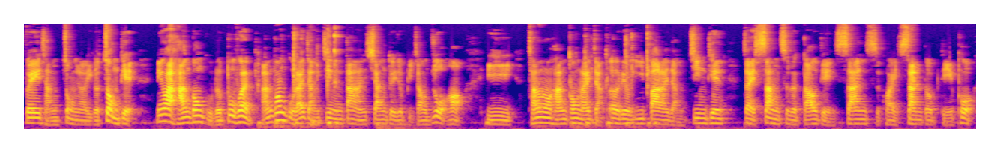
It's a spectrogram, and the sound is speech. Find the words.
非常重要一个重点。另外，航空股的部分，航空股来讲，今年当然相对就比较弱哈。以长荣航空来讲，二六一八来讲，今天在上次的高点三十块三都跌破，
